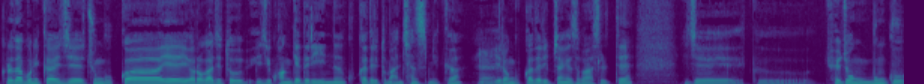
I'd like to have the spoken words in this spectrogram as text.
그러다 보니까 이제 중국과의 여러 가지 또 이제 관계들이 있는 국가들이 또 많지 않습니까? 예. 이런 국가들 입장에서 봤을 때 이제 그 최종 문구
